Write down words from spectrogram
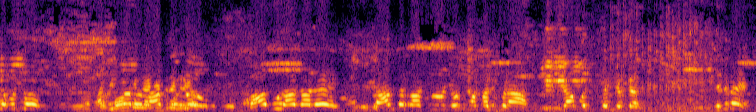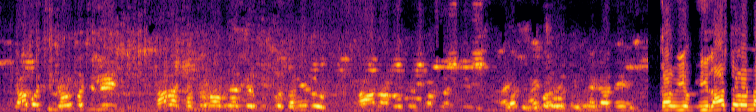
ప్రభుత్వం బాబు రాగానే ఆంధ్ర రాష్ట్రంలో యువత మొత్తానికి కూడా జాబ్ వచ్చిందని చెప్పారు. నిజమే జాబ్ వచ్చింది ఎవరికి వచ్చింది. నారా చంద్రబాబు నాయుడు గారి ముందు సమీరు నారా లోకేష్ బాబు గారికి కానీ ఈ- రాష్ట్రంలో ఉన్న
